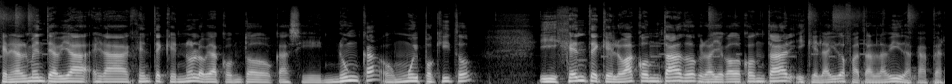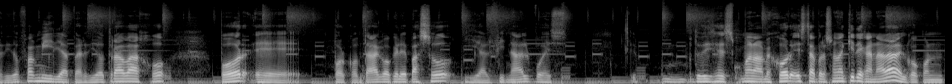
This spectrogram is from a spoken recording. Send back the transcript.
Generalmente había, era gente que no lo había contado casi nunca o muy poquito. Y gente que lo ha contado, que lo ha llegado a contar y que le ha ido fatal la vida, que ha perdido familia, ha perdido trabajo por, eh, por contar algo que le pasó y al final pues tú dices, bueno, a lo mejor esta persona quiere ganar algo con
